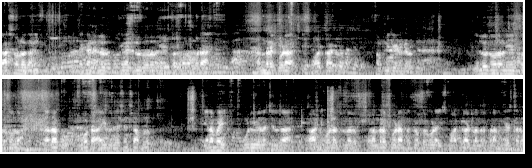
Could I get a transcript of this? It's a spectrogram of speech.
రాష్ట్రంలో కానీ ప్రత్యేకంగా నెల్లూరు ముఖ్యంగా నెల్లూరు రూరల్ నియోజకవర్గంలో కూడా అందరికి కూడా ఈ స్మార్ట్ కార్డులు పంపిణీ చేయడం జరుగుతుంది. నెల్లూరు రూరల్ నియోజకవర్గంలో దాదాపు నూట ఐదు రేషన్ షాపులు ఎనభై మూడు వేల చిల్లర కార్డు హోల్డర్స్ ఉన్నారు. వాళ్ళందరూ కూడా ప్రతి ఒక్కరు కూడా ఈ స్మార్ట్ కార్డులు అందరూ కూడా అందజేస్తారు.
